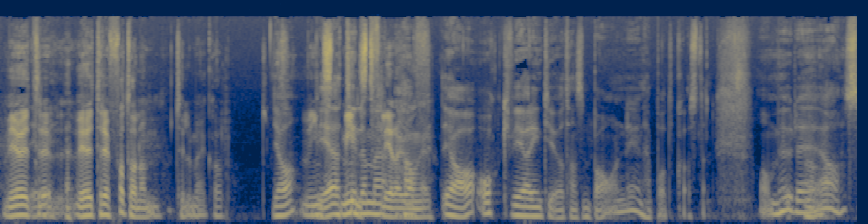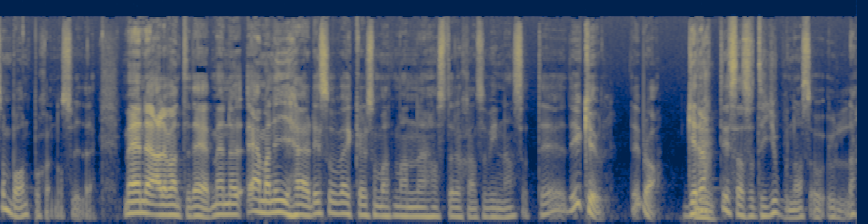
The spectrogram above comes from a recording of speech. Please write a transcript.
Vi har, ju trä, vi har ju träffat honom till och med Karl. Ja, Minst- vi minst flera haft, gånger. Ja, och vi har intervjuat hans barn i den här podcasten. Om hur det är Ja. ja. som barn på sjön och så vidare. Men ja, det var inte det. Men eh, är man ihärdig så verkar det som att man har större chans att vinna. Så det, det är kul. Det är bra. Grattis alltså till Jonas och Ulla.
